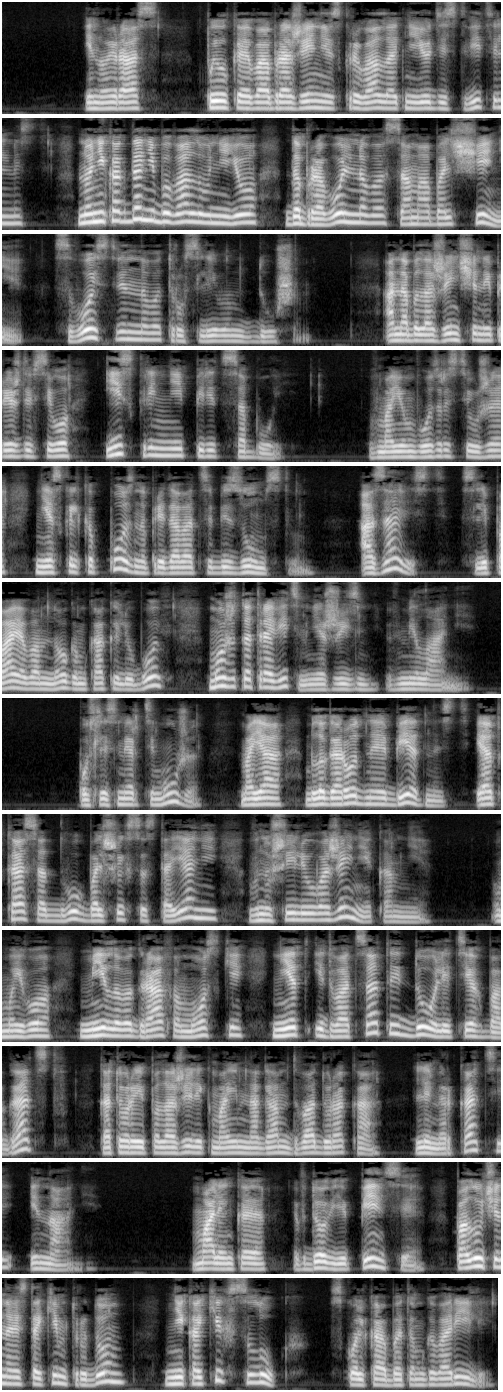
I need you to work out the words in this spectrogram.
Иной раз пылкое воображение скрывало от нее действительность, но никогда не бывало у нее добровольного самообольщения, свойственного трусливым душам. Она была женщиной прежде всего искренней перед собой. В моем возрасте уже несколько поздно предаваться безумствам, а зависть, слепая во многом, как и любовь, может отравить мне жизнь в Милане. После смерти мужа моя благородная бедность и отказ от двух больших состояний внушили уважение ко мне. У моего милого графа Моски нет и двадцатой доли тех богатств, которые положили к моим ногам два дурака — Лемеркати и Нани. Маленькая вдовья пенсия, полученная с таким трудом, никаких слуг, сколько об этом говорили,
